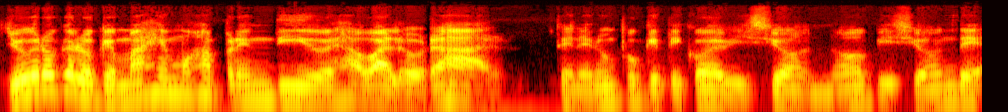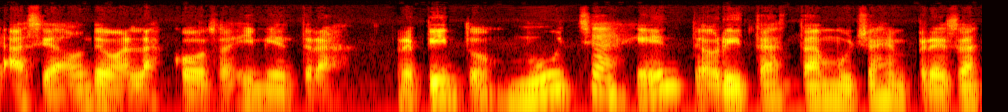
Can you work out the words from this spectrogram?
yo creo que lo que más hemos aprendido es a valorar, tener un poquitico de visión, ¿no? Visión de hacia dónde van las cosas y mientras, repito, mucha gente, ahorita están muchas empresas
